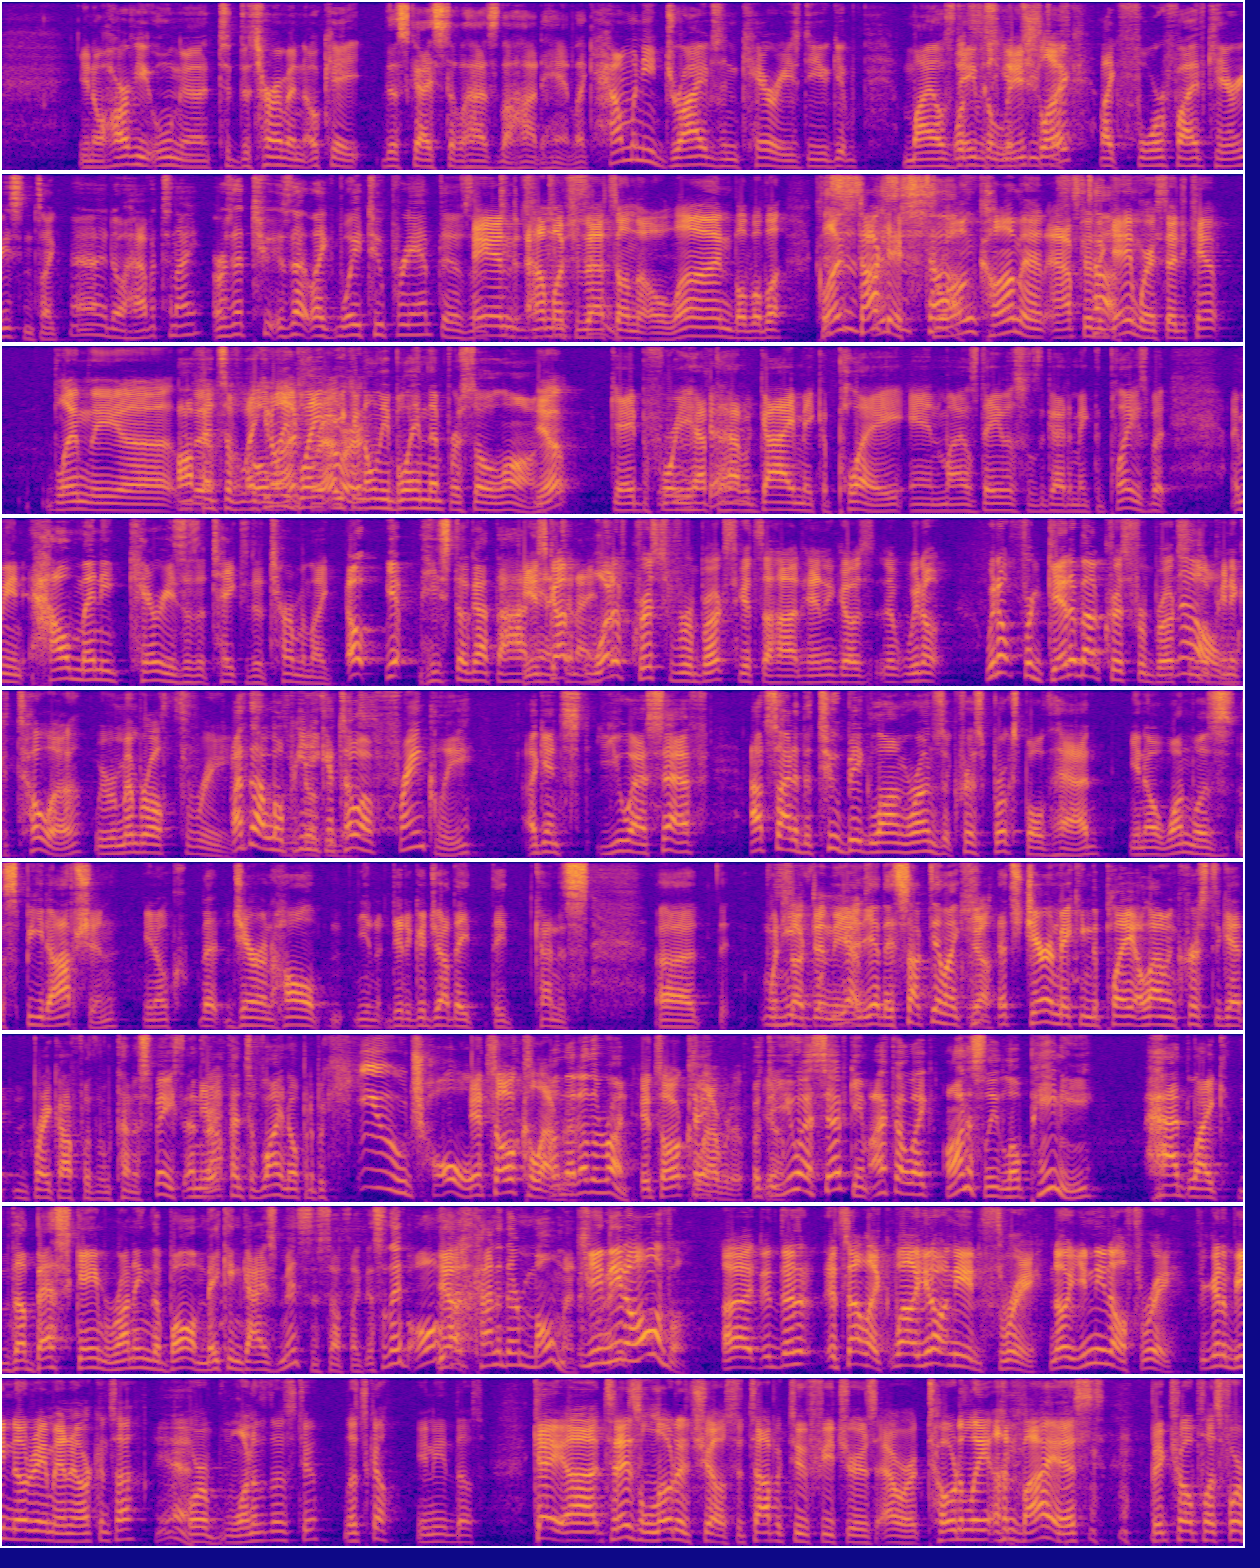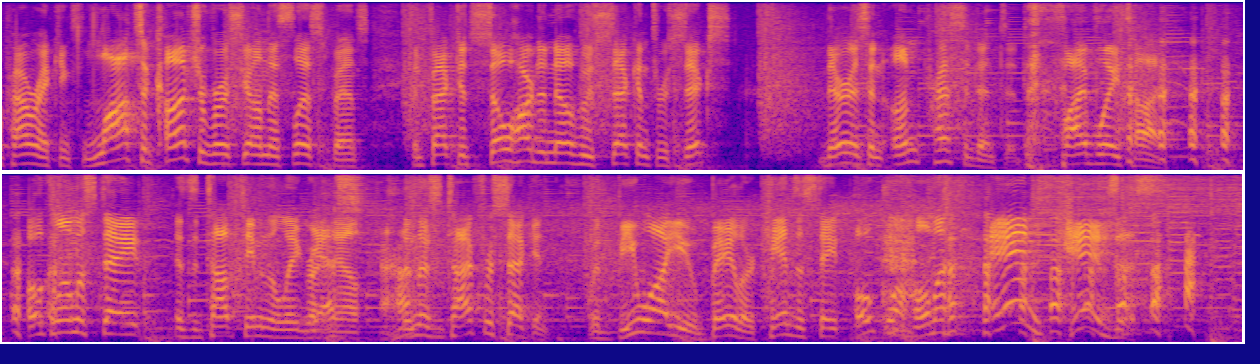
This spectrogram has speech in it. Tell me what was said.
you know, Harvey Unga to determine, okay, this guy still has the hot hand? Like, how many drives and carries do you give Miles What's Davis? the against leash like? Like four or five carries, and it's like, eh, I don't have it tonight, or is that too? Is that like way too preemptive? Too- and is how much of that's on the O line, blah blah blah. Kalani is- Sitake, this is strong tough. comment after the game where he said you can't blame the uh, offensive? the like you can only O-line blame you can only blame them for so long. Yep. Okay, before you have to have a guy make a play, and Miles Davis was the guy to make the plays. But I mean, how many carries does it take to determine? Like, oh, yep, he's still got the hot He's hand got. tonight. What if Christopher Brooks gets a hot hand? He goes. We don't. We don't forget about Christopher Brooks No. and Lopini Katoa. We remember all three. I thought as we go Lopini Katoa, frankly, against USF, outside of the two big long runs that Chris Brooks both had, you know, one was a speed option, you know, that Jaren Hall, you know, did a good job. They they kind of uh, when Sucked he in the yeah end. yeah they sucked in like he- Yeah. that's Jaren making the play, allowing Chris to get break off with a ton of space, and the Right. offensive line opened up a huge hole. It's all collaborative. on that other run. It's all Okay? collaborative, But the. USF game, I felt like honestly, Lopini had like the best game running the ball, making guys miss and stuff like that. So they've all Yeah. had kind of their moments. You right? need all of them. Uh, it it's not like, well, you don't need three. No, you need all three. If you're going to beat Notre Dame and Arkansas, Yeah. or one of those two, let's go. You need those. Okay, uh, today's a loaded show. So, topic two features our totally unbiased Big 12 plus four power rankings. Lots of controversy on this list, Spence. In fact, it's so hard to know who's second through six. There is an unprecedented five way tie. Oklahoma State is the top team in the league right Yes. now. Uh-huh. Then there's a tie for second with BYU, Baylor, Kansas State, Oklahoma, and Kansas.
